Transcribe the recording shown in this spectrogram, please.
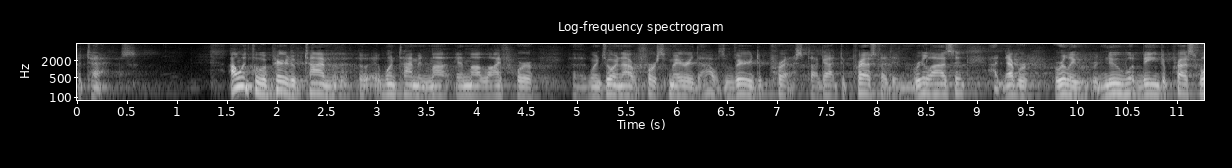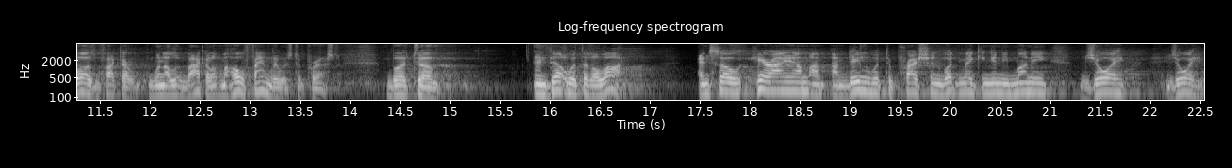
attacks. I went through a period of time, uh, one time in my, in my life, where uh, when Joy and I were first married, I was very depressed. I got depressed. I didn't realize it. I never really knew what being depressed was. In fact, I, when I look back, I look, my whole family was depressed, but um, and dealt with it a lot. And so here I am. I'm, I'm dealing with depression. wasn't making any money. Joy, Joy,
